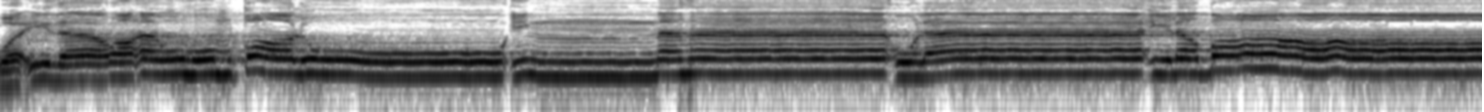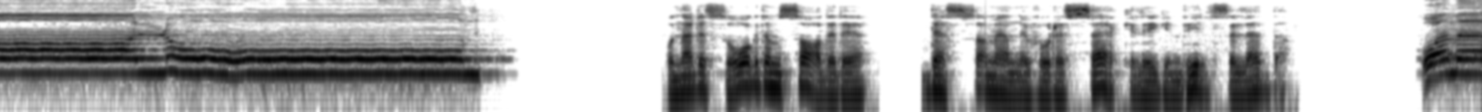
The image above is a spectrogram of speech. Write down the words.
وإذا رأوهم قالوا إن هؤلاء Och när de såg dem sade de, dessa människor är säkerligen vilseledda. وما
